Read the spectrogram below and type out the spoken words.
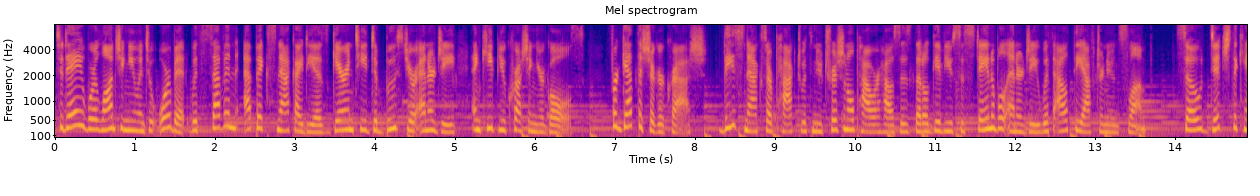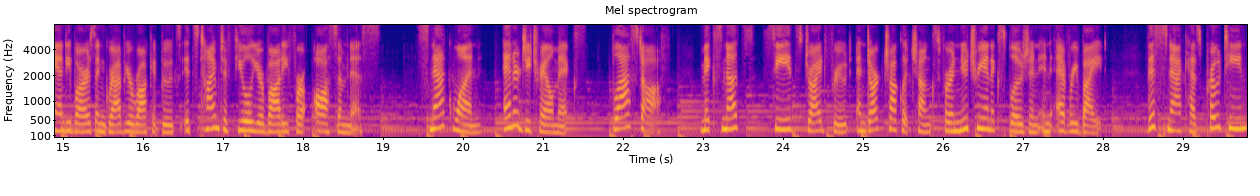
Today, we're launching you into orbit with seven epic snack ideas guaranteed to boost your energy and keep you crushing your goals. Forget the sugar crash. These snacks are packed with nutritional powerhouses that'll give you sustainable energy without the afternoon slump. So, ditch the candy bars and grab your rocket boots. It's time to fuel your body for awesomeness. Snack 1 Energy Trail Mix. Blast off. Mix nuts, seeds, dried fruit, and dark chocolate chunks for a nutrient explosion in every bite. This snack has protein,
